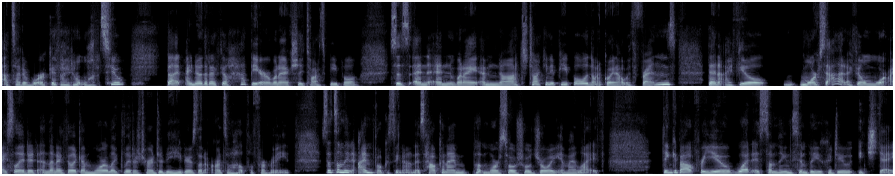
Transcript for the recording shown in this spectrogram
outside of work if I don't want to but I know that I feel happier when I actually talk to people. So and and when I am not talking to people, not going out with friends, then I feel more sad. I feel more isolated. And then I feel like I'm more likely to turn to behaviors that aren't so helpful for me. So that's something I'm focusing on is how can I put more social joy in my life? Think about for you, what is something simple you could do each day,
